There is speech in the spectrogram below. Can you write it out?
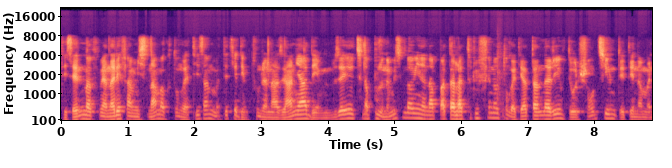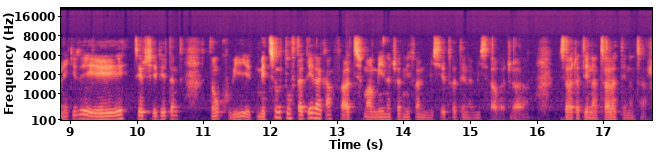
dia izay no mahafinaritra anay rehefa misy namako tonga aty izany matetika dia mitondra an'azy any aho dia izay tsy nampoizina mihintsy ianao hihinana pâte à la truffe ianao tonga aty Antananarivo dia ohatr'izao ny tsirony dia tena manaiky izy hoe ee tsy eritreretina donc oui mety tsy mitovy tanteraka fa tsy mahamenatra nefa ny misy eto fa tena misy zavatra misy zavatra tena tsara tena tsara.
